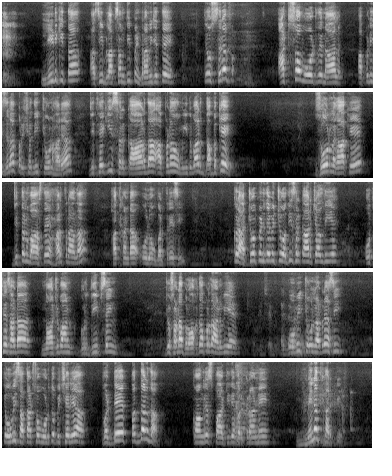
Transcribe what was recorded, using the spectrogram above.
ਲੀਡ ਕੀਤਾ, ਅਸੀਂ ਬਲਾਕ ਸੰਮਤੀ ਭਿੰਡਰਾਂ ਵੀ ਜਿੱਤੇ ਤੇ ਉਹ ਸਿਰਫ 800 ਵੋਟ ਦੇ ਨਾਲ ਆਪਣੀ ਜ਼ਿਲ੍ਹਾ ਪਰਿਸ਼ਦ ਦੀ ਚੋਣ ਹਾਰਿਆ, ਜਿੱਥੇ ਕਿ ਸਰਕਾਰ ਦਾ ਆਪਣਾ ਉਮੀਦਵਾਰ ਦੱਬ ਕੇ ਜ਼ੋਰ ਲਗਾ ਕੇ ਜਿੱਤਣ ਵਾਸਤੇ ਹਰ ਤਰ੍ਹਾਂ ਦਾ ਹੱਥਕੰਡਾ ਉਹ ਲੋਕ ਵਰਤ ਰਹੇ ਸੀ। ਘਰਾਚੋ ਪਿੰਡ ਦੇ ਵਿੱਚੋਂ ਉਹਦੀ ਸਰਕਾਰ ਚੱਲਦੀ ਹੈ ਉੱਥੇ ਸਾਡਾ ਨੌਜਵਾਨ ਗੁਰਦੀਪ ਸਿੰਘ, ਜੋ ਸਾਡਾ ਬਲਾਕ ਦਾ ਪ੍ਰਧਾਨ ਵੀ ਹੈ, ਉਹ ਵੀ ਚੋਣ ਲੜ ਰਿਹਾ ਸੀ। ਤੇ ਉਹ ਵੀ 7-800 ਵੋਟ ਤੋਂ ਪਿੱਛੇ ਰਿਹਾ। ਵੱਡੇ ਪੱਧਰ ਦਾ ਕਾਂਗਰਸ ਪਾਰਟੀ ਦੇ ਵਰਕਰਾਂ ਨੇ ਮਿਹਨਤ ਕਰਕੇ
